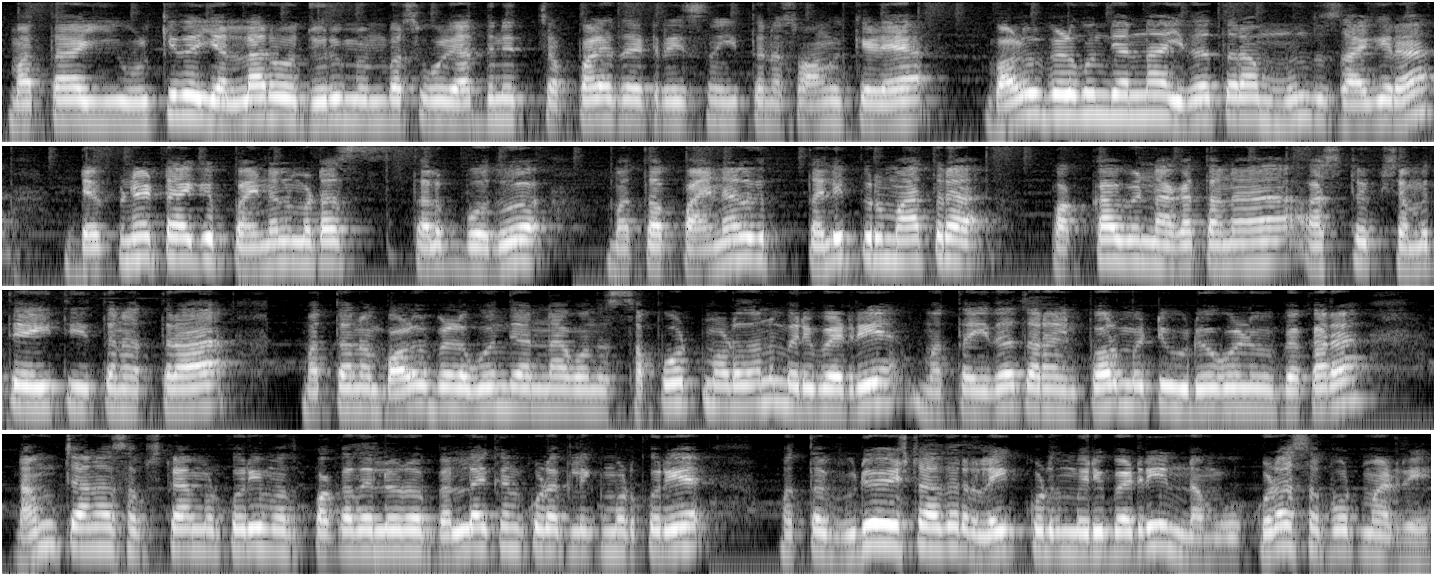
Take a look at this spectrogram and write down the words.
ಮತ್ತು ಈ ಉಳ್ಕಿದ ಎಲ್ಲರೂ ಜೂರಿ ಮೆಂಬರ್ಸ್ಗಳು ಎದ್ದು ನಿಂತು ಚಪ್ಪಾಳೆ ತಟ್ರಿ ಈತನ ಸಾಂಗ್ ಕೇಳಿ ಬಾಳು ಬೆಳಗುಂದಿಯನ್ನ ಇದೇ ಥರ ಮುಂದೆ ಸಾಗಿರ. ಡೆಫಿನೆಟ್ ಆಗಿ ಫೈನಲ್ ಮಠ ತಲುಪ್ಬೋದು. ಮತ್ತು ಫೈನಲ್ ತಲುಪಿರು ಮಾತ್ರ ಪಕ್ಕಾ ವಿನ್ ಆಗತ್ತಾನ ಅಷ್ಟು ಕ್ಷಮತೆ ಐತಿ ಈತನ ಹತ್ರ. ಮತ್ತು ನಮ್ಮ ಬಾಳು ಬೆಳಗುಂದಿ ಅನ್ನಾಗ ಒಂದು ಸಪೋರ್ಟ್ ಮಾಡೋದನ್ನು ಮರಿಬೇಡ್ರಿ. ಮತ್ತು ಇದೇ ಥರ ಇನ್ಫಾರ್ಮೇಟಿವ್ ವಿಡಿಯೋಗಳು ನೀವು ಬೇಕಾರೆ. ನಮ್ಮ ಚಾನಲ್ ಸಬ್ಸ್ಕ್ರೈಬ್ ಮಾಡ್ಕೊರಿ. ಮತ್ತು ಪಕ್ಕದಲ್ಲಿರೋ ಬೆಲ್ ಐಕನ್ ಕೂಡ ಕ್ಲಿಕ್ ಮಾಡ್ಕೊರಿ. ಮತ್ತು ವಿಡಿಯೋ ಇಷ್ಟ ಆದ್ರೆ ಲೈಕ್ ಕೊಡೋದು ಮರಿಬೇಡ್ರಿ. ನಮಗೂ ಕೂಡ ಸಪೋರ್ಟ್ ಮಾಡಿರಿ.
